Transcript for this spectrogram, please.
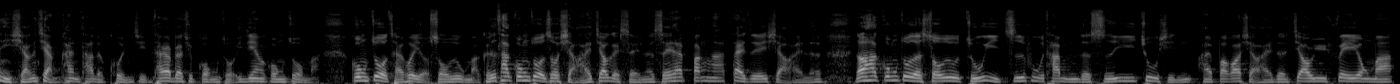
你想想看他的困境，他要不要去工作？一定要工作嘛，工作才会有收入嘛。可是他工作的时候，小孩交给谁呢？谁来帮他带这些小孩呢？然后他工作的收入足以支付他们的食衣住行，还包括小孩的教育费用吗？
